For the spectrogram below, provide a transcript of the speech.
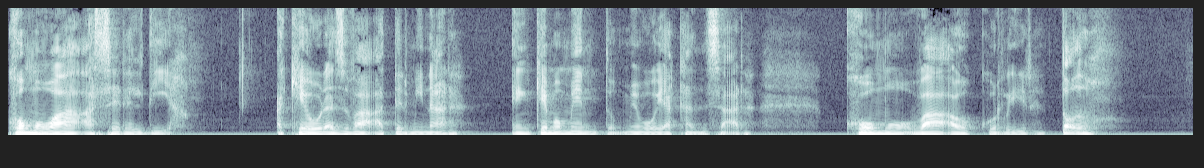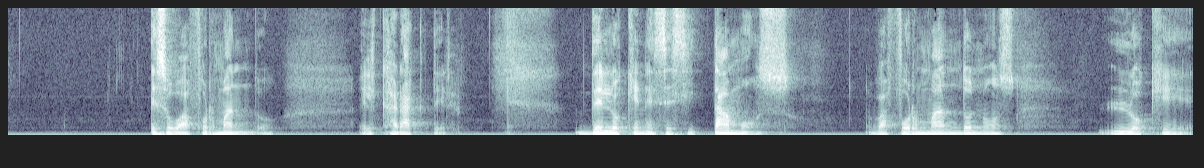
¿Cómo va a ser el día? ¿A qué horas va a terminar? ¿En qué momento me voy a cansar? ¿Cómo va a ocurrir? Todo. Eso va formando el carácter de lo que necesitamos, va formándonos lo que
